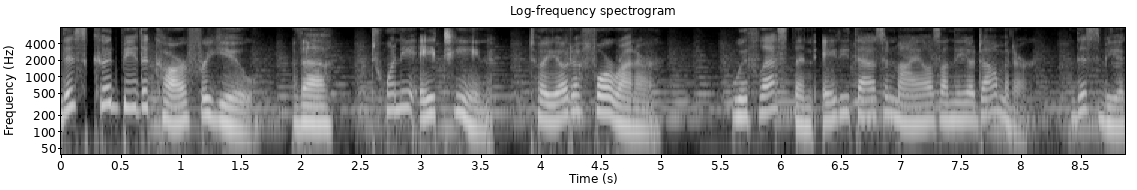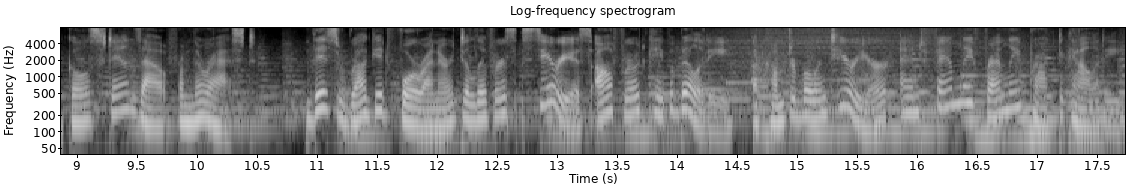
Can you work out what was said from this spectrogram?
This could be the car for you. The 2018 Toyota 4Runner. With less than 80,000 miles on the odometer, this vehicle stands out from the rest. This rugged 4Runner delivers serious off-road capability, a comfortable interior, and family-friendly practicality.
